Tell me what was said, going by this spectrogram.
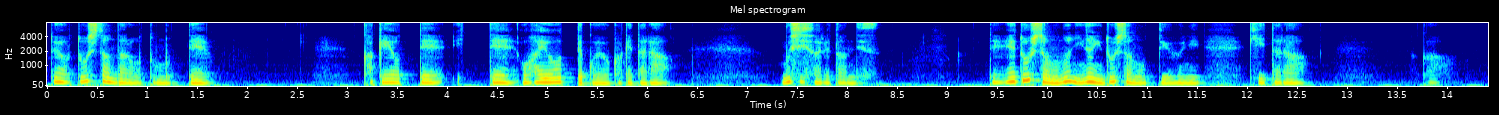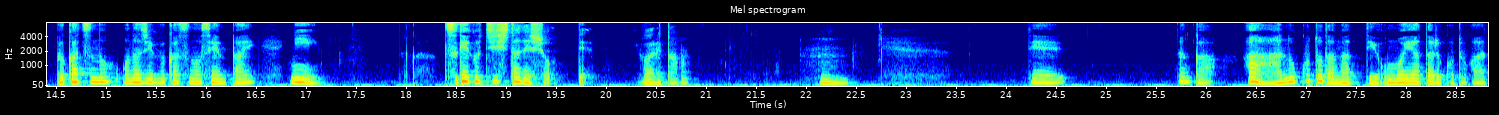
ではどうしたんだろうと思って駆け寄って行って「おはよう」って声をかけたら無視されたんです。で「えどうしたの？何？何？どうしたの?」っていうふうに聞いたらなんか部活の同じ部活の先輩に「告げ口したでしょ」って言われたの。うん、でなんかあああのことだなっていう思い当たることがあっ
